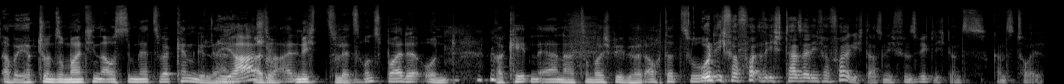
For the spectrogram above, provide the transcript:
Aber ihr habt schon so manchen aus dem Netzwerk kennengelernt. Ja, also schon ein- nicht zuletzt uns beide und Raketenerne hat zum Beispiel gehört auch dazu. Und ich verfolge, ich tatsächlich verfolge ich das und ich finde es wirklich ganz, ganz toll.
